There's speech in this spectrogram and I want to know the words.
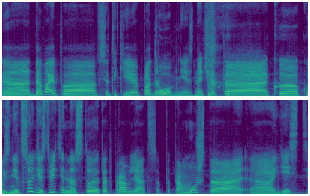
Э, давай по все-таки подробнее. Значит, э, к кузнецу действительно стоит отправляться, потому что э, есть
